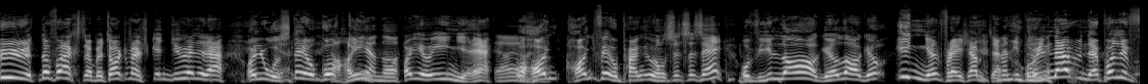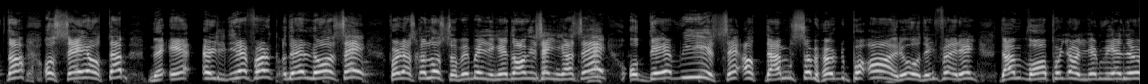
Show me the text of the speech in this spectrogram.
uten å få ekstrabetalt, verken du eller jeg. Og Osen er jo godt inn. Han er jo inni det. Ja, ja, Og han, han får jo penger uansett, som ser. Og vi lager og lager, og ingen flere kommer til. Men Og vi nevner på lufta og sier til dem det er eldre folk, og det er lov å si, for jeg skal låse opp en melding i dag i sendinga si. og det viser at dem som hørte på Are Odin før en, de var på den alderen vi er nå.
